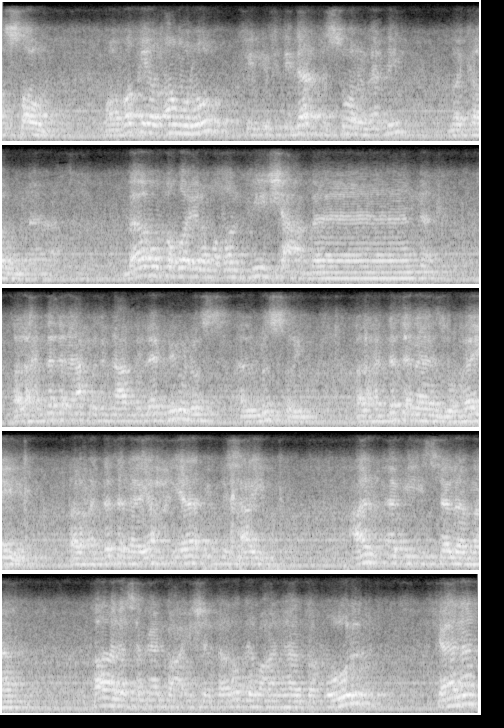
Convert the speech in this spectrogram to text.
الصوم. وبقي الأمر في الافتداء في الصور التي ذكرنا. باب قضاء رمضان في شعبان. قال حدثنا أحمد بن عبد الله بن يونس المصري. قال حدثنا زهير قال حدثنا يحيى بن سعيد عن أبي سلمة قال سمعت عائشة رضي الله عنها تقول كان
